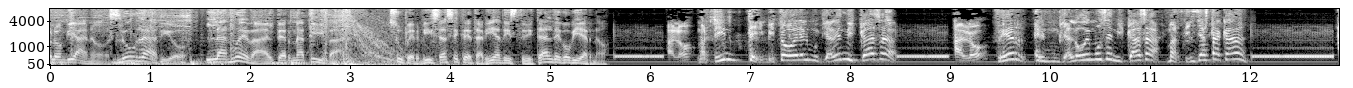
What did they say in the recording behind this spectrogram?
Blue Radio, la nueva alternativa. Supervisa Secretaría Distrital de Gobierno. ¿Aló? Martín, te invito a ver el mundial en mi casa. ¿Aló? Fer, el mundial lo vemos en mi casa. Martín ya está acá.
